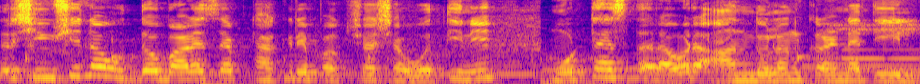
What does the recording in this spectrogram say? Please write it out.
तर शिवसेना उद्धव बाळासाहेब ठाकरे पक्षाच्या वतीने मोठ्या स्तरावर आंदोलन करण्यात येईल.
